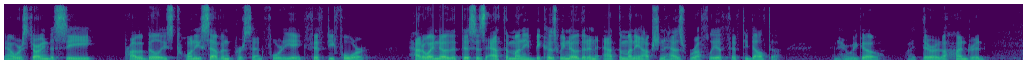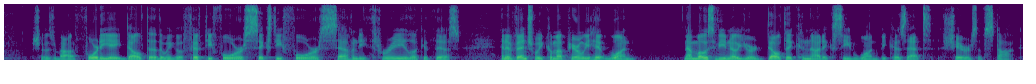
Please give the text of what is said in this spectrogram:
now we're starting to see probabilities 27%, 48, 54. How do I know that this is at the money? Because we know that an at the money option has roughly a 50 delta. And here we go, right there at 100. Shows about 48 delta, then we go 54, 64, 73, look at this. And eventually we come up here and we hit 1. Now most of you know your delta cannot exceed 1 because that's shares of stock.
